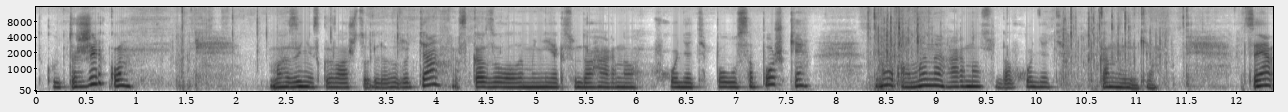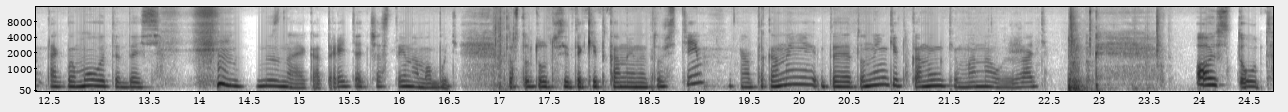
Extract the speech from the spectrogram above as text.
таку етажерку. В магазині сказала, що для взуття. Розказували мені, як сюди гарно входять полусапожки. Ну, а в мене гарно сюди входять тканинки. Це, так би мовити, десь не знаю, яка третя частина, мабуть. Просто тут всі такі тканини товсті, а тканини, тоненькі тканинки в мене лежать ось тут.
